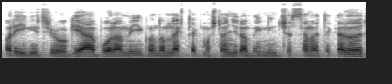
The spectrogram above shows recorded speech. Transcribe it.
a régi trilógiából, ami gondolom nektek most annyira még nincs a szemetek előtt,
